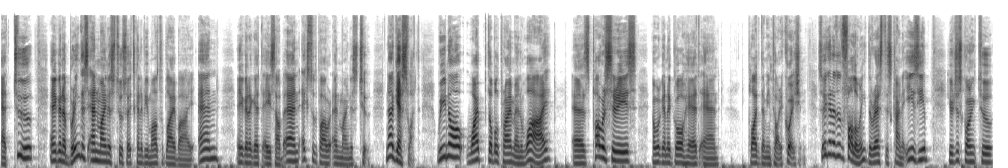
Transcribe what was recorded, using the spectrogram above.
at 2, and you're going to bring this n minus 2, so it's going to be multiplied by n, and you're going to get a sub n, x to the power n minus 2. Now guess what? we know y double prime and y as power series, and we're going to go ahead and plug them into our equation. So you're going to do the following. The rest is kind of easy. You're just going to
